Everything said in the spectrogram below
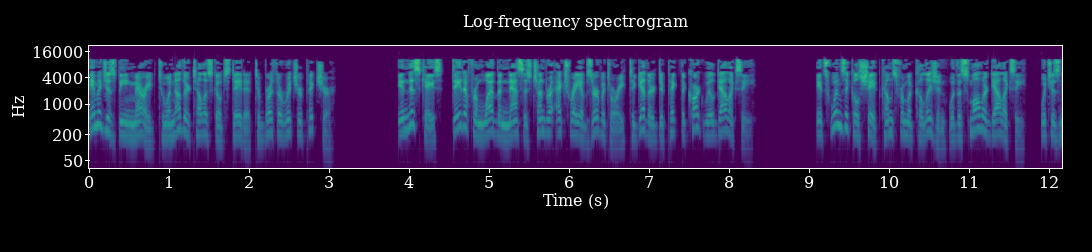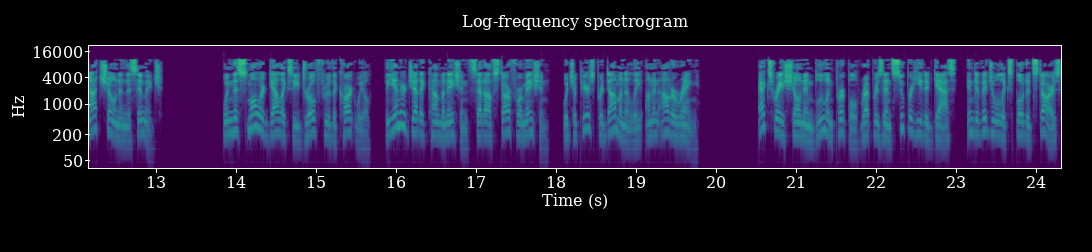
images being married to another telescope's data to birth a richer picture. In this case, data from Webb and NASA's Chandra X-ray Observatory together depict the Cartwheel Galaxy. Its whimsical shape comes from a collision with a smaller galaxy, which is not shown in this image. When this smaller galaxy drove through the cartwheel, the energetic combination set off star formation, which appears predominantly on an outer ring. X-rays shown in blue and purple represent superheated gas, individual exploded stars,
